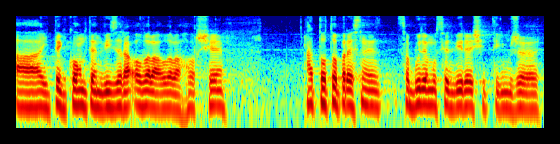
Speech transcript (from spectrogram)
a aj ten content vyzerá oveľa, oveľa horšie. A toto presne sa bude musieť vyriešiť tým, že,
